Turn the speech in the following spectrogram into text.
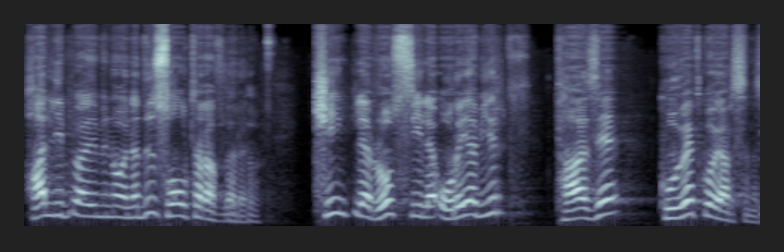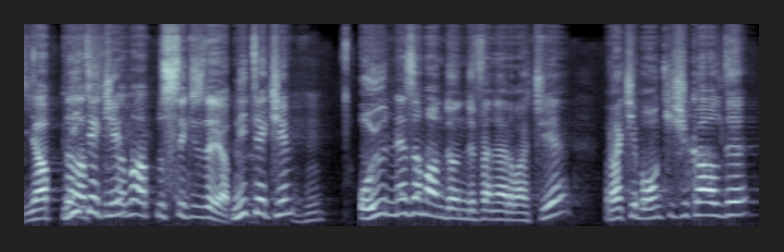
Halil İbrahim'in oynadığı sol tarafları. King ile Rossi ile oraya bir taze kuvvet koyarsınız. Yaptı Nitekim, aslında ama 68'de yaptı. nitekim oyun ne zaman döndü Fenerbahçe'ye? Rakip 10 kişi kaldı.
